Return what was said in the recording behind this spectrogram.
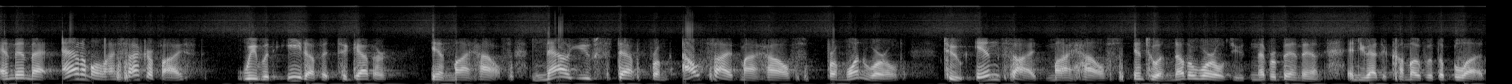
and then that animal I sacrificed, we would eat of it together in my house. Now you've stepped from outside my house, from one world, to inside my house into another world you'd never been in, and you had to come over the blood.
